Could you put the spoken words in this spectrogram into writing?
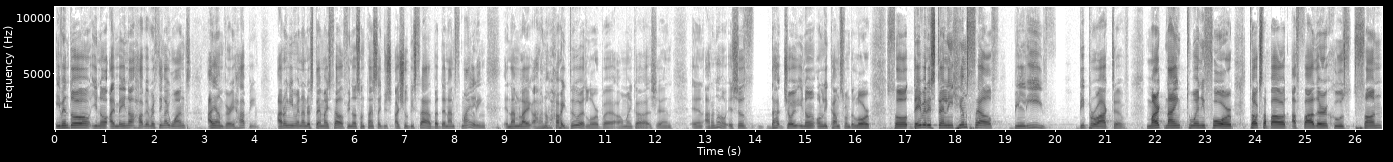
Even though, you know, I may not have everything I want, I am very happy. I don't even understand myself. You know, sometimes I, I should be sad, but then I'm smiling and I'm like, I don't know how I do it, Lord, but oh my gosh. And and I don't know, it's just that joy, you know, only comes from the Lord. So David is telling himself, believe be proactive. Mark 9 24 talks about a father whose son,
